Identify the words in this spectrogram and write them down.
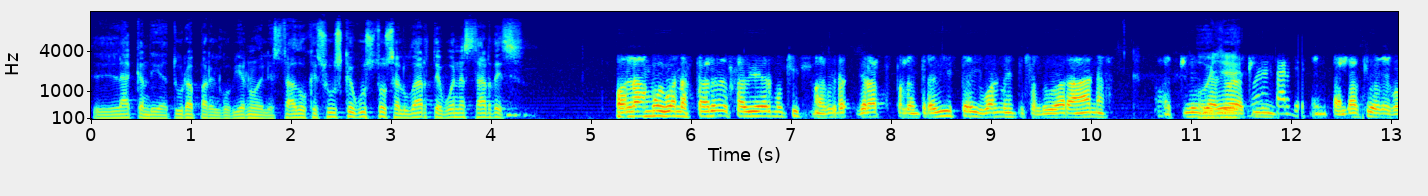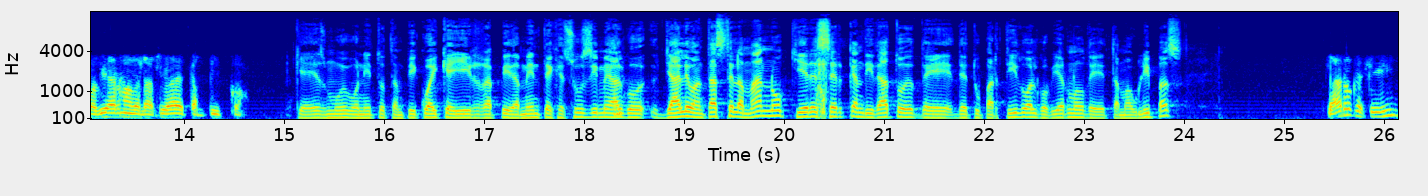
la candidatura para el gobierno del Estado. Jesús, qué gusto saludarte. Buenas tardes. Hola, muy buenas tardes, Javier. Muchísimas gracias por la entrevista. Igualmente saludar a Ana, aquí, aquí en Palacio de Gobierno de la ciudad de Tampico. Que es muy bonito Tampico, hay que ir rápidamente. Jesús, dime algo, ¿ya levantaste la mano? ¿Quieres ser candidato de, de tu partido al gobierno de Tamaulipas? Claro que sí,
